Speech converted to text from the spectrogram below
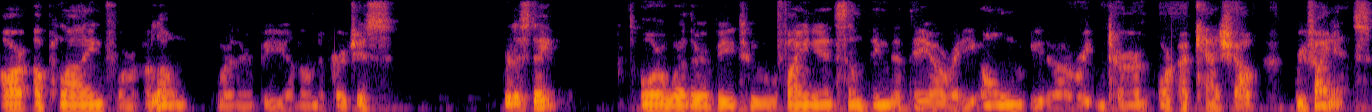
are applying for a loan, whether it be a loan to purchase real estate or whether it be to finance something that they already own, either a rate and term or a cash out refinance.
